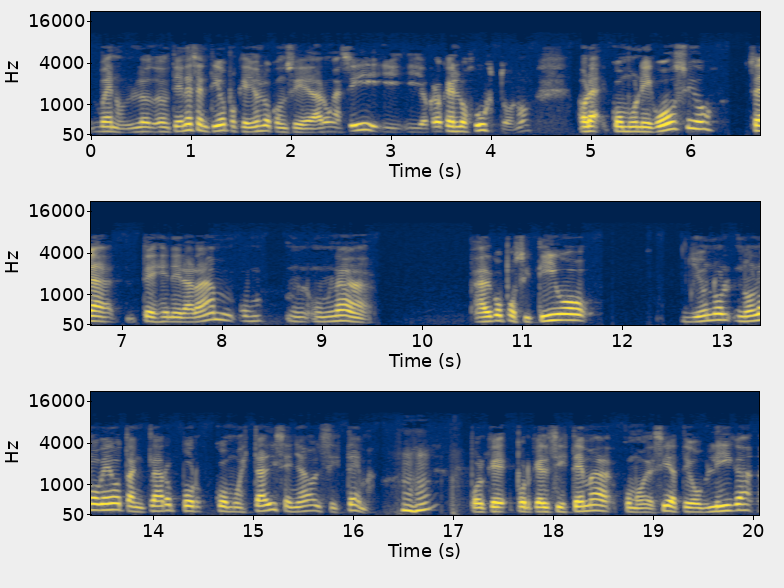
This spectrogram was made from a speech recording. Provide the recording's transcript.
bueno, lo, tiene sentido porque ellos lo consideraron así y, yo creo que es lo justo, ¿no? Ahora, como negocio, sea, te generará una, algo positivo, yo no, no, lo veo tan claro por cómo está diseñado el sistema. porque, porque el sistema, como decía, te obliga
